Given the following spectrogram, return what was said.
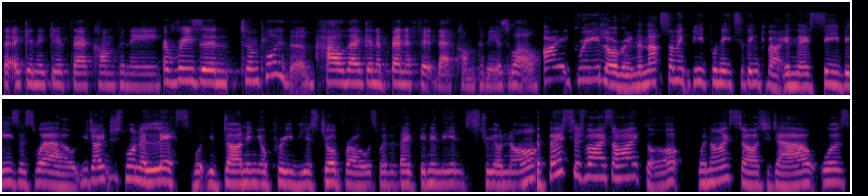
that are going to give their company a reason to employ them, how they're going to benefit their company as well. I agree, Lauren. And that's something people need to think about in their CVs as well. You don't just want to list what you've done in your previous job roles, whether they've been in the industry or not. The best advice I got when I started out was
